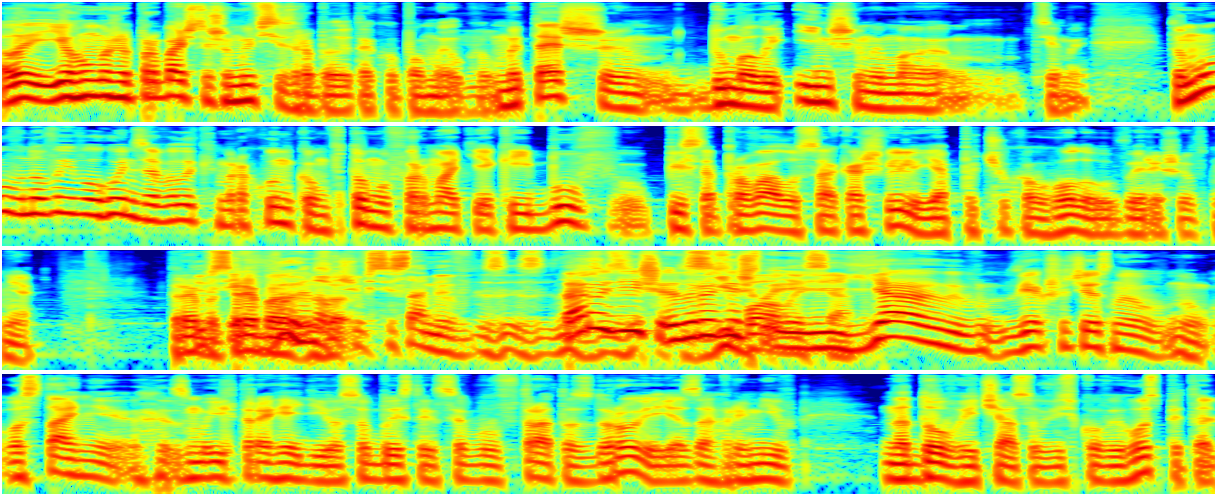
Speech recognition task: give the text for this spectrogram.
але його можна пробачити, що ми всі зробили таку помилку. Ми теж е, думали іншими цими. Тому в новий вогонь за великим рахунком, в тому форматі, який був після провалу Саакашвілі, я почухав голову, вирішив, ні. Треба, всіх треба... вигнав, чи всі самі Та розійш... Я, якщо чесно, ну, останні з моїх трагедій особистих це був втрата здоров'я. Я загримів на довгий час у військовий госпіталь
